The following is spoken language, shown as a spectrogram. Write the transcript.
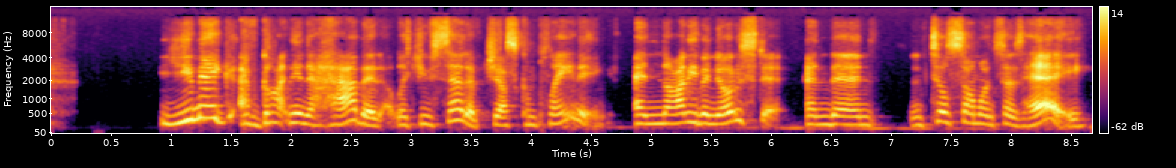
you may have gotten in a habit, like you said, of just complaining and not even noticed it. And then until someone says, Hey,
